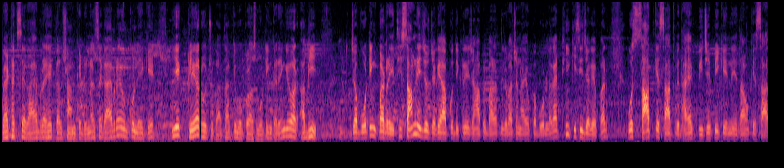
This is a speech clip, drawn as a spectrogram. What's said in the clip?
बैठक से गायब रहे, कल शाम के डिनर से गायब रहे, उनको लेके ये क्लियर हो चुका था कि वो क्रॉस वोटिंग करेंगे और अभी जब वोटिंग पड़ रही थी, सामने जो जगह आपको दिख रही है जहाँ पे भारत निर्वाचन आयोग का बोर्ड लगा ठीक इसी जगह पर वो सात के सात विधायक, बीजेपी के नेताओं के साथ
